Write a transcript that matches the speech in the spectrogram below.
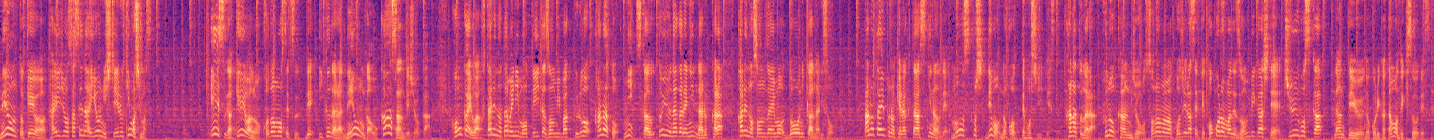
ネオンと慶和は退場させないようにしている気もしますエースが慶和の子供説で行くならネオンがお母さんでしょうか今回は2人のために持っていたゾンビバックルをカナトに使うという流れになるから彼の存在もどうにかなりそう。あのタイプのキャラクター好きなのでもう少しでも残ってほしいです。カナトなら負の感情をそのままこじらせて心までゾンビ化して中ボス化なんていう残り方もできそうですが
